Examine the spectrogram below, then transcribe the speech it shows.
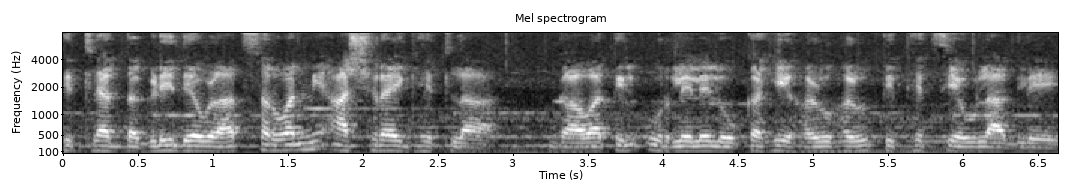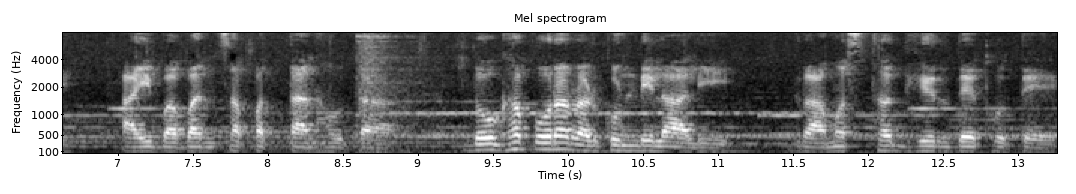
तिथल्या दगडी देवळात सर्वांनी आश्रय घेतला. गावातील उरलेले लोकही हळूहळू तिथेच येऊ लागले. आईबाबांचा पत्ता नव्हता. दोघं पोरं रडकुंडीला आली. ग्रामस्थ धीर देत होते.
